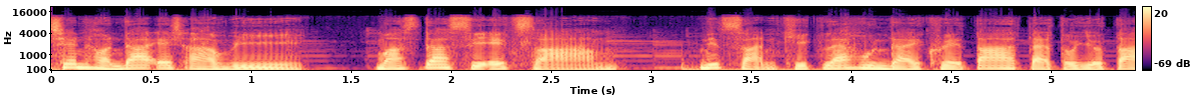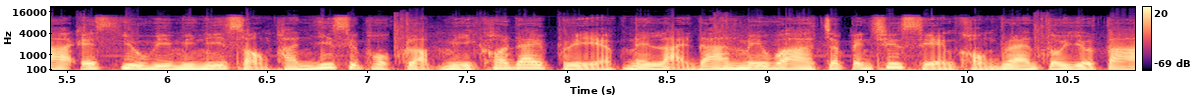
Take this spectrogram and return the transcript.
เช่น Honda HR-V Mazda CX-3 นิสสันคิกและ Hyundai Creta แต่ Toyota SUV Mini 2026 กลับมีข้อได้เปรียบในหลายด้านไม่ว่าจะเป็นชื่อเสียงของแบรนด์ Toyota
